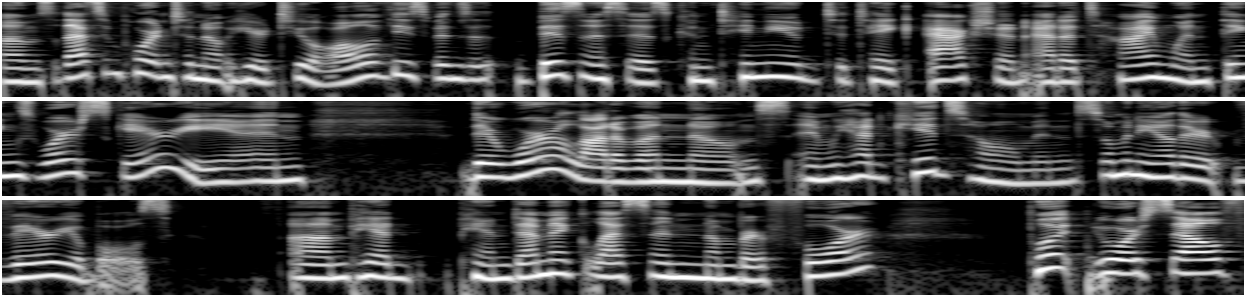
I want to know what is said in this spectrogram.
Um, so that's important to note here too. All of these businesses continued to take action at a time when things were scary and there were a lot of unknowns, and we had kids home and so many other variables. Um, pand- pandemic lesson number four Put yourself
